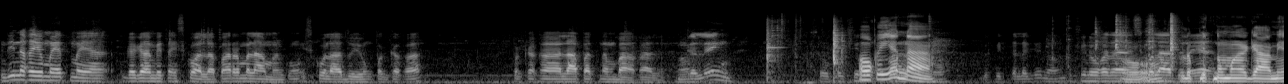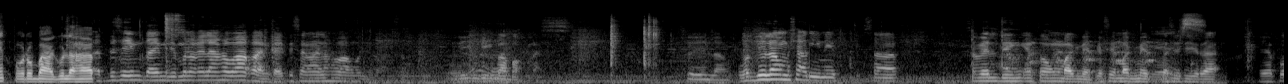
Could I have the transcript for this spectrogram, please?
Hindi na kayo mayat maya gagamit ng eskwala para malaman kung eskwalado yung pagkaka pagkakalapat ng bakal. No? Galing. So pag Okay yan ah. mo, Lupit talaga, no? Pag sinukat na Oo, na lupit yan. ng mga gamit, puro bago lahat. At the same time, hindi mo na kailangan hawakan. Kahit isa nga lang hawakan nyo. So, hindi, hindi babaklas. So, yun lang. Huwag nyo lang masyado init sa sa welding itong magnet. Kasi magnet Yes. masisira. Kaya po,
